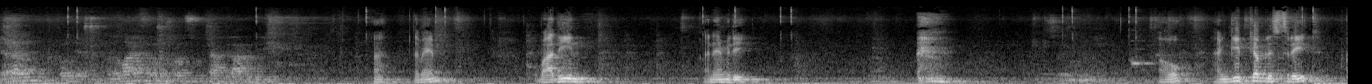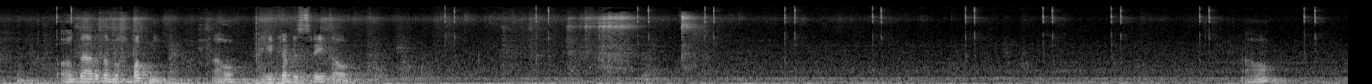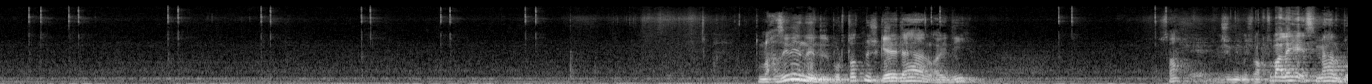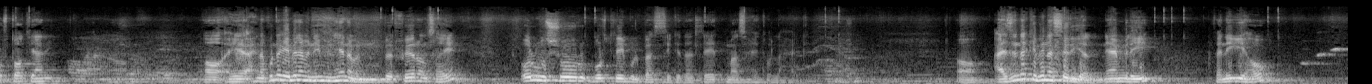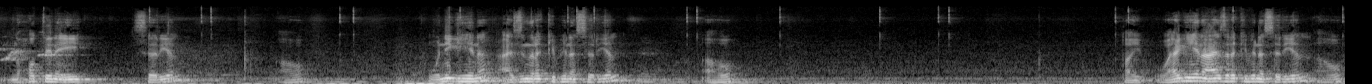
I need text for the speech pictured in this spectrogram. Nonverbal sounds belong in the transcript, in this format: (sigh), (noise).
شغال أنا ها تمام. وبعدين هنعمل إيه؟ (coughs) اهو هنجيب كابل straight اقعد بقى رضا ملخبطني اهو هنجيب كابل straight اهو. ملاحظين إن البورتات مش جاي لها ال ID صح؟ مش مكتوب عليها اسمها البورتات يعني؟ آه هي إحنا كنا جايبينها من إيه؟ من هنا من preferences أهي. always show port label بس كده هتلاقيها اتمسحت ولا حاجة. آه عايزين نركب هنا serial نعمل إيه؟ فنيجي أهو نحط هنا إيه؟ serial أهو. ونيجي هنا عايزين نركب هنا serial أهو. طيب وهاجي هنا عايز أركب هنا سيريال أهو.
